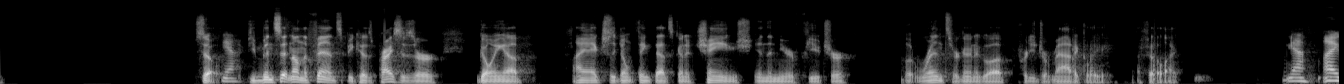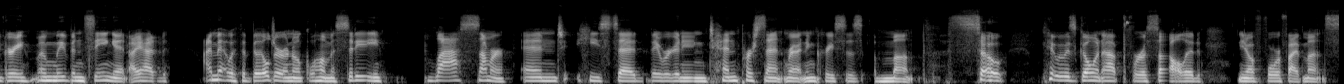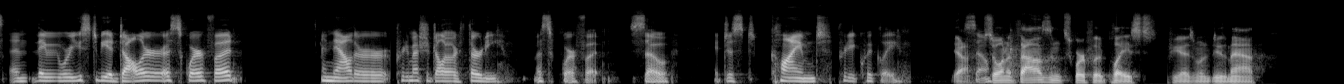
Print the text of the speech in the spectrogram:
So yeah. if you've been sitting on the fence because prices are going up, I actually don't think that's going to change in the near future, but rents are going to go up pretty dramatically, I feel like. Yeah, I agree. And we've been seeing it. I had I met with a builder in Oklahoma City last summer and he said they were getting 10% rent increases a month. So it was going up for a solid, you know, four or five months. And they were used to be a dollar a square foot. And now they're pretty much a dollar 30 a square foot. So it just climbed pretty quickly. Yeah. So, so on a thousand square foot place, if you guys want to do the math,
